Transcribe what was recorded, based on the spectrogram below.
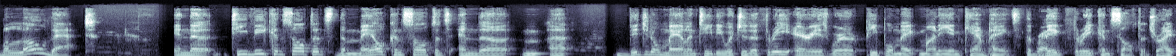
below that, in the TV consultants, the male consultants, and the uh, digital mail and TV, which are the three areas where people make money in campaigns, the right. big three consultants, right?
